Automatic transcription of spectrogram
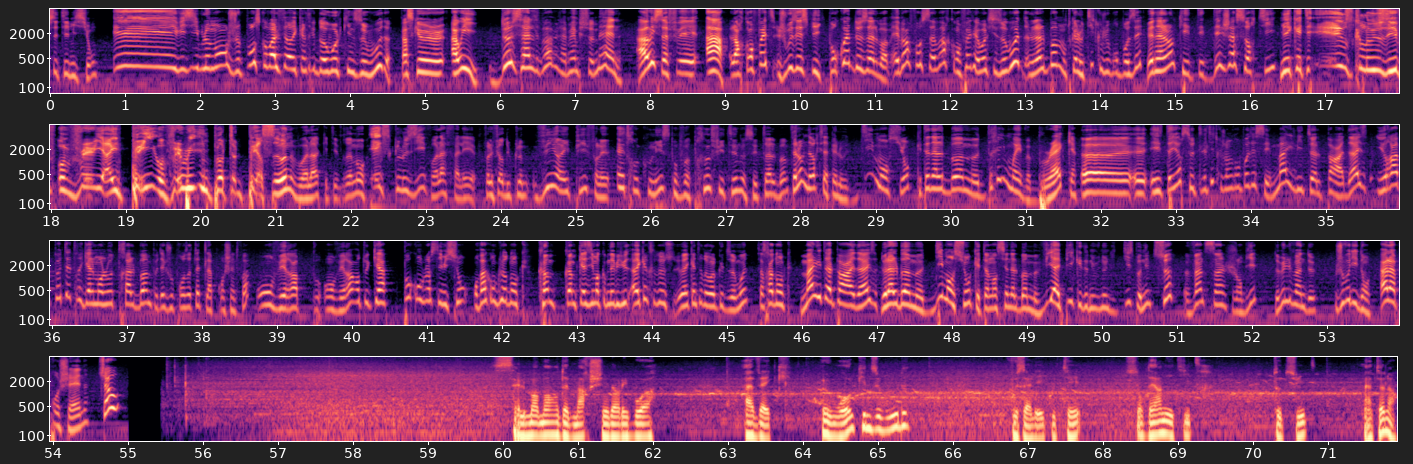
Cette émission. Et visiblement, je pense qu'on va le faire avec un truc de Walk in the Wood. Parce que, ah oui, deux albums la même semaine. Ah oui, ça fait. Ah Alors qu'en fait, je vous explique. Pourquoi deux albums? Eh ben, faut savoir qu'en fait, les Walk in the Wood, l'album, en tout cas le titre que je vais proposer, il y a un qui était déjà sorti, mais qui était exclusif au very IP, au very important person. Voilà, qui était vraiment exclusif. Voilà, fallait, fallait faire du club VIP, fallait être en coulisses pour pouvoir profiter de cet album. C'est un album d'abord qui s'appelle Dimension, qui est un album Dreamwave Break. Euh, et d'ailleurs, le titre que je vous proposer, c'est My Little Paradise. Il y aura peut-être également l'autre album, peut-être que je vous peut-être la prochaine fois. On verra, on verra. En tout cas, pour conclure cette émission, on va conclure donc, comme, comme quasiment comme d'habitude, avec avec un titre de Walk in the Moon. Ça sera donc My Little Paradise de l'album Dimension, qui est un ancien album VIP qui est devenu disponible ce 25 janvier 2022. Je vous dis donc à la prochaine. Ciao C'est le moment de marcher dans les bois. Avec A Walk in the Wood, vous allez écouter son dernier titre tout de suite, maintenant.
